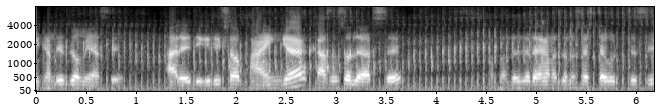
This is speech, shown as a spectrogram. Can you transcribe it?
এখান থেকে জমি আছে। আর দিয়ে সব ভাইঙ্গা কাছে চলে আসছে। আপনাদেরকে দেখানোর জন্য চেষ্টা করতেছি।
